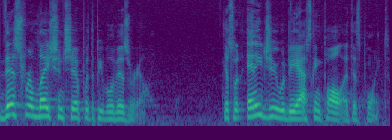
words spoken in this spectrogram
this relationship with the people of Israel? That's what any Jew would be asking Paul at this point.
